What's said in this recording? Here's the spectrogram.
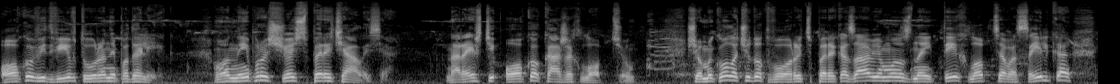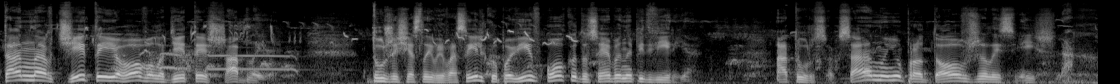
Око відвів Тура неподалік. Вони про щось сперечалися. Нарешті око каже хлопцю, що Микола Чудотворець переказав йому знайти хлопця Василька та навчити його володіти шаблею. Дуже щасливий Василько повів око до себе на підвір'я, а Тур з Оксаною продовжили свій шлях.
